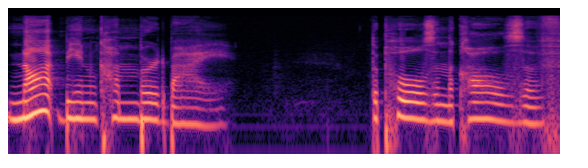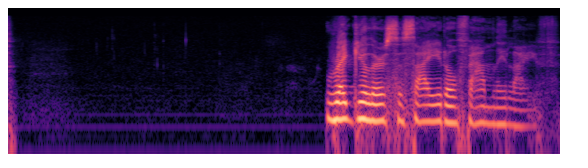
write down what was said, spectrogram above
Not be encumbered by the pulls and the calls of regular societal family life.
